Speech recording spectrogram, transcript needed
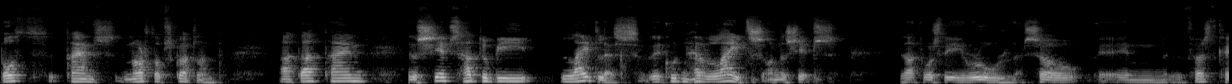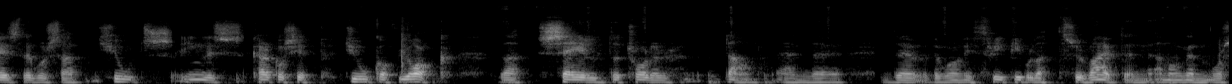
both times north of Scotland. At that time, the ships had to be lightless, they couldn't have lights on the ships. That was the rule. So, in the first case, there was a huge English cargo ship Duke of York that sailed the trawler down, and uh, there, there were only three people that survived, and among them was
